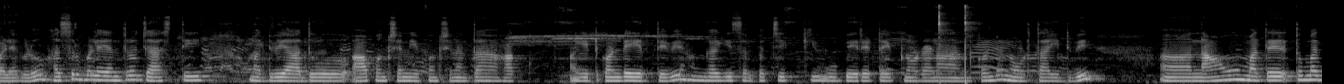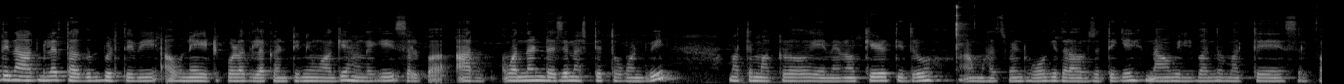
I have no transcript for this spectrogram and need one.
ಬಳೆಗಳು. ಹಸಿರು ಬಳೆ ಅಂದರೂ ಜಾಸ್ತಿ ಮದುವೆ, ಅದು ಆ ಫಂಕ್ಷನ್ ಈ ಫಂಕ್ಷನ್ ಅಂತ ಹಾಕಿ, ಇಟ್ಕೊಂಡೇ ಇರ್ತೀವಿ. ಹಾಗಾಗಿ ಸ್ವಲ್ಪ ಚಿಕ್ಕಿವು ಬೇರೆ ಟೈಪ್ ನೋಡೋಣ ಅಂದ್ಕೊಂಡು ನೋಡ್ತಾ ಇದ್ವಿ. ನಾವು ಮತ್ತು ತುಂಬ ದಿನ ಆದಮೇಲೆ ತೆಗೆದು ಬಿಡ್ತೀವಿ. ಅವನ್ನೇ ಇಟ್ಕೊಳ್ಳೋದಿಲ್ಲ ಕಂಟಿನ್ಯೂ ಆಗಿ. ಹಾಗಾಗಿ ಸ್ವಲ್ಪ ಅರ್ಧ, ಒಂದೊಂದು ಡಜನ್ ಅಷ್ಟೇ ತೊಗೊಂಡ್ವಿ. ಮತ್ತು ಮಕ್ಕಳು ಏನೇನೋ ಕೇಳ್ತಿದ್ರು, ನಮ್ಮ ಹಸ್ಬೆಂಡ್ ಹೋಗಿದ್ದಾರೆ ಅವ್ರ ಜೊತೆಗೆ. ನಾವು ಇಲ್ಲಿ ಬಂದು ಮತ್ತೆ ಸ್ವಲ್ಪ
